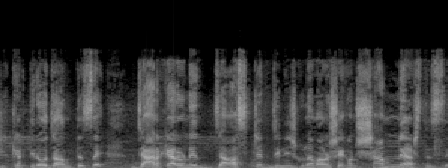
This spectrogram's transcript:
শিক্ষার্থীরাও জানতেছে, যার কারণে জাস্টের জিনিসগুলো মানুষ এখন সামনে আসতেছে।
